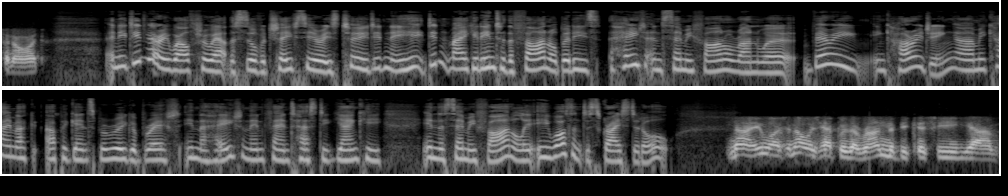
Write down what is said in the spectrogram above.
tonight. And he did very well throughout the Silver Chief series too, didn't he? He didn't make it into the final, but his heat and semi-final run were very encouraging. Um, he came up, against Barooga Brett in the heat, and then Fantastic Yankee in the semi-final. He, he wasn't disgraced at all. No, he wasn't. I was happy with the run because he um,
